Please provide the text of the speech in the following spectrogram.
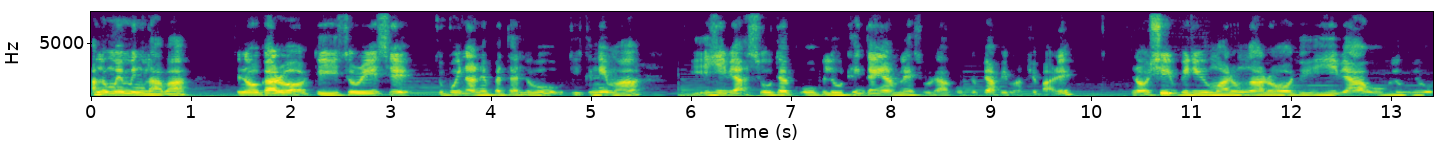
အားလုံးပဲမင်္ဂလာပါကျွန်တော်ကတော့ဒီ psoriasis ဂျပွေးနာနဲ့ပတ်သက်လို့ဒီကနေ့မှာဒီအရေးပြအဆိုတက်ကိုဘယ်လိုထိန်းသိမ်းရမလဲဆိုတာကိုပြပြပေးမှာဖြစ်ပါတယ်ကျွန်တော်ရှေ့ဗီဒီယိုမှာတော့ကတော့ဒီအရေးပြကိုဘယ်လိုမျိုး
